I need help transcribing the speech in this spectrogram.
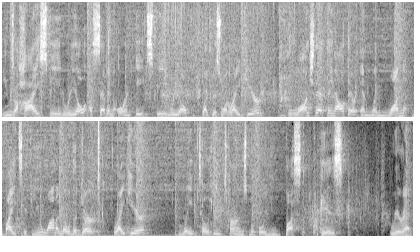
use a high speed reel, a seven or an eight speed reel, like this one right here. Launch that thing out there, and when one bites, if you want to know the dirt right here, wait till he turns before you bust his rear end.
